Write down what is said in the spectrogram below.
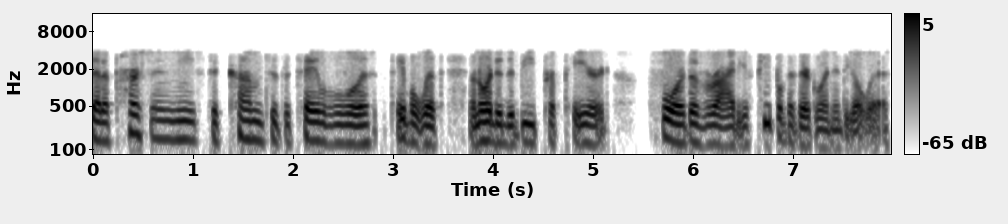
that a person needs to come to the table with, table with in order to be prepared for the variety of people that they're going to deal with?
